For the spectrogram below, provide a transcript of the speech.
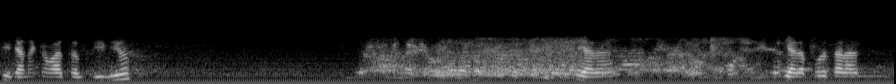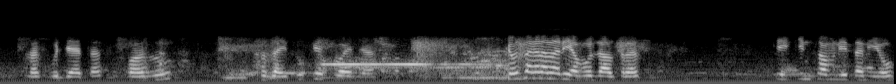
Sí, ja han acabat els vídeos. I ara, i ara portaran les butlletes, suposo. Pues ahí tu què sueñas? Què us agradaria a vosaltres? Sí, quin somni teniu?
